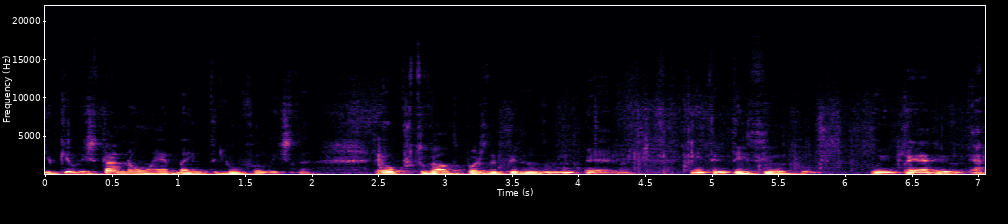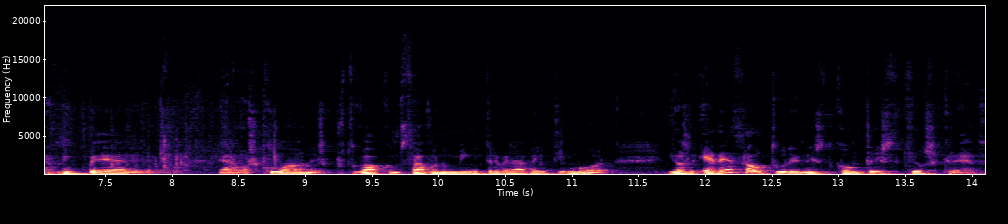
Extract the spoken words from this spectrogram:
E o que ali está não é bem triunfalista. É o Portugal depois da perda do Império. Em 35, o Império era um Império. Eram as colónias. Portugal começava no Minho e terminava em Timor. é nessa altura, neste contexto, que ele escreve.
